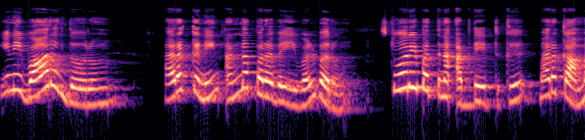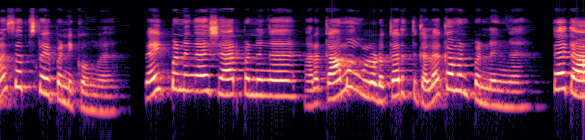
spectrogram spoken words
இனி வாரந்தோறும் அரக்கனின் அன்னப்பறவை இவள் வரும். ஸ்டோரி பற்றின அப்டேட்டுக்கு மறக்காமல் சப்ஸ்கிரைப் பண்ணிக்கோங்க. லைக் பண்ணுங்கள் ஷேர் பண்ணுங்கள் மறக்காமல் உங்களோட கருத்துக்களை கமெண்ட் பண்ணுங்க. டாடா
